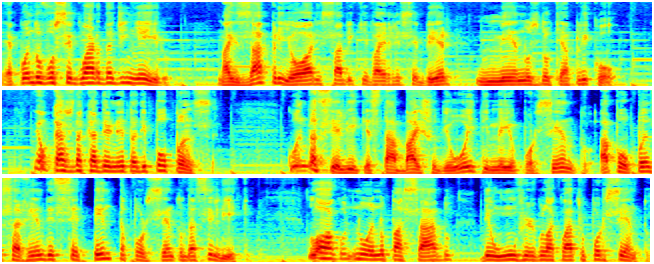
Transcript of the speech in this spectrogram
É quando você guarda dinheiro mas a priori sabe que vai receber menos do que aplicou. É o caso da caderneta de poupança. Quando a Selic está abaixo de 8,5%, a poupança rende 70% da Selic. Logo, no ano passado, deu 1,4%,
